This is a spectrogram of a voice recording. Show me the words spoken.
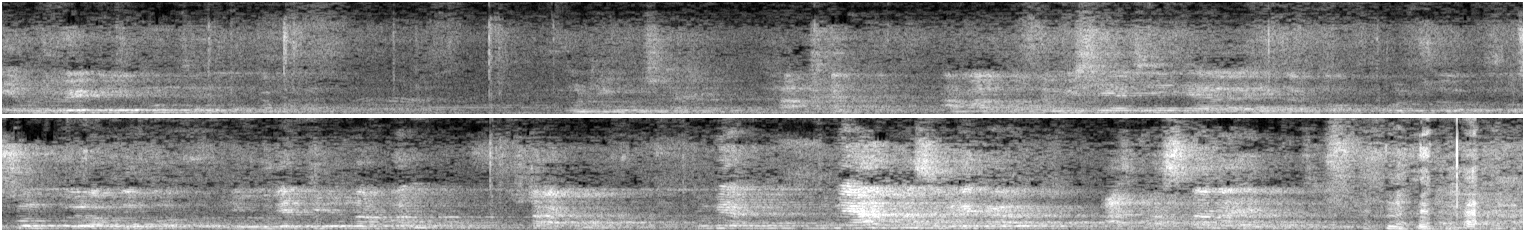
एवढी वेळ दिली खूप झाली. का मला मोठी गोष्ट आहे. हा. आम्हाला फक्त विषयाची हे करतो. देतो. उद्या तिथून आपण स्टार्ट करू. तुम्ही तुम्ही आहात ना सगळे का? आज प्रस्थान आहे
